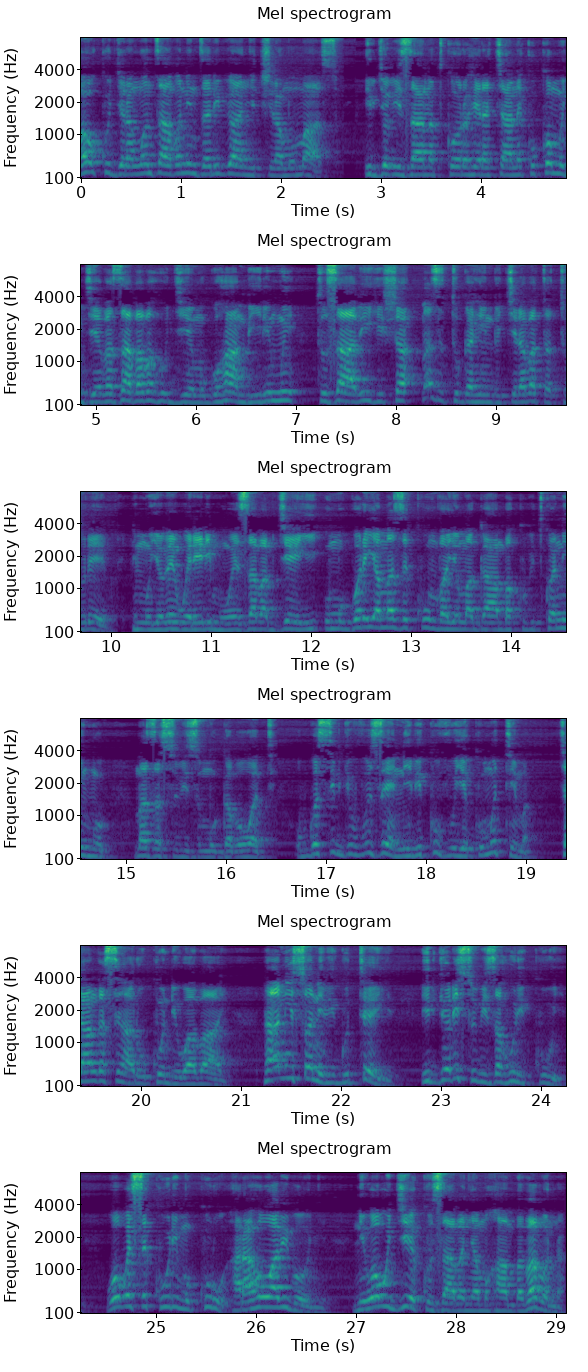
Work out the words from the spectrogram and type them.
aho kugira ngo nzabone inzara ibanyicira mu maso. Ibyo bizanatworohera cyane kuko mu gihe bazaba bahugiye mu guhambira inkwi tuzabihisha maze tugahindukira batatureba. Ntimuyobewe rero impuhwe z'ababyeyi umugore yamaze kumva ayo magambo akubitwa n'inkuba maze asubiza umugabo we ati ubwo si ibyo uvuze? Ni ibikuvuye ku mutima. Cyangwa se hari ukundi wabaye. Nta n'isoni biguteye. Iryo risubiza aho urikuye. Wowe se kuri mukuru hari aho wabibonye? Ni wowe ugiye kuzaba nyamuhamba babona?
